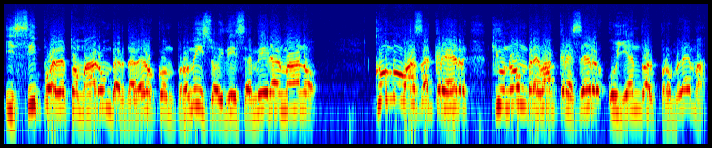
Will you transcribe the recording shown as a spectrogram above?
y sí puede tomar un verdadero compromiso. Y dice, mira hermano, ¿cómo vas a creer que un hombre va a crecer huyendo al problema?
